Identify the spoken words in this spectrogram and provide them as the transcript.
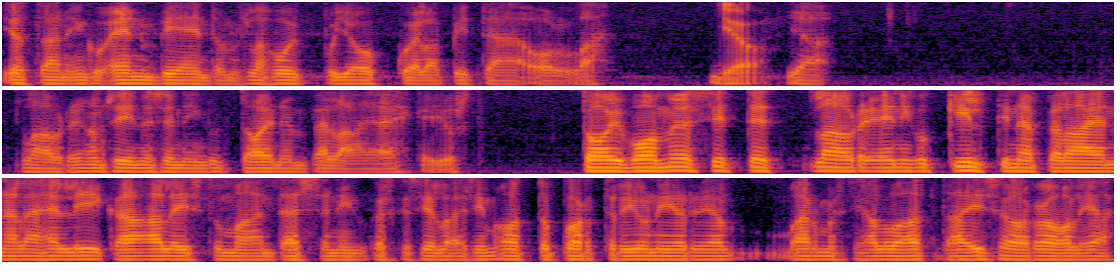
jota niin kuin NBAn huippujoukkueella pitää olla. Joo. Ja Lauri on siinä se niin kuin toinen pelaaja ehkä just toivoo myös sitten, että Lauri ei niin kuin kilttinä pelaajana lähde liikaa alistumaan tässä, niin kuin, koska siellä on esimerkiksi Otto Porter junior ja varmasti haluaa ottaa isoa roolia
